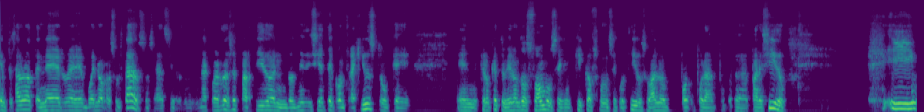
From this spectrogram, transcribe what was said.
empezaron a tener eh, buenos resultados. O sea, me acuerdo ese partido en 2017 contra Houston, que creo que tuvieron dos fumbles en kickoffs consecutivos o algo eh, parecido. Y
